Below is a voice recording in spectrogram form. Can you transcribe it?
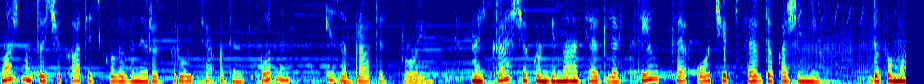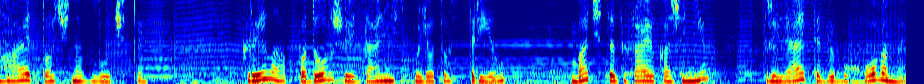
можна дочекатись, коли вони розберуться один з одним і забрати зброю. Найкраща комбінація для стріл це очі псевдокажанів, допомагають точно влучити. Крила подовжують дальність польоту стріл. Бачите зграю кажанів, стріляйте вибуховими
